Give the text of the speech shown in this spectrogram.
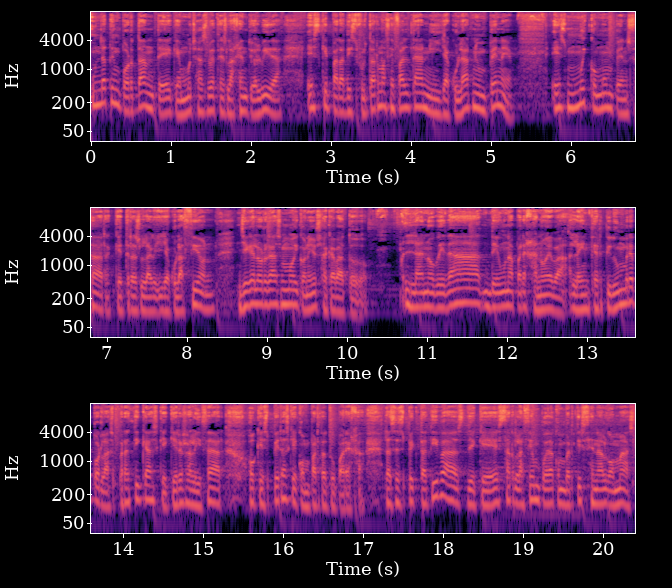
Un dato importante que muchas veces la gente olvida es que para disfrutar no hace falta ni eyacular ni un pene. Es muy común pensar que tras la eyaculación llega el orgasmo y con ello se acaba todo. La novedad de una pareja nueva, la incertidumbre por las prácticas que quieres realizar o que esperas que comparta tu pareja, las expectativas de que esta relación pueda convertirse en algo más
